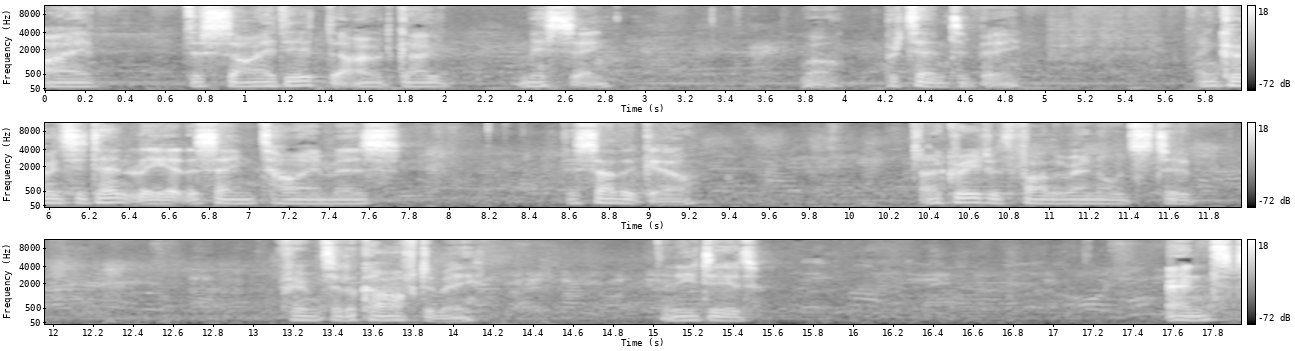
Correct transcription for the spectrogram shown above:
I decided that I would go missing. Well, pretend to be. And coincidentally, at the same time as this other girl, I agreed with Father Reynolds to for him to look after me. And he did. And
